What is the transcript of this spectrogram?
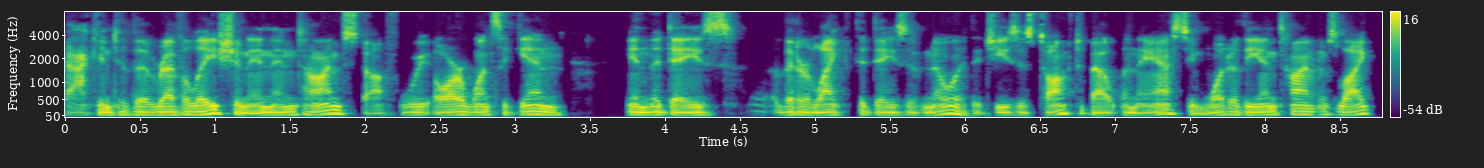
back into the revelation and end time stuff we are once again in the days that are like the days of Noah that Jesus talked about when they asked him, What are the end times like?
